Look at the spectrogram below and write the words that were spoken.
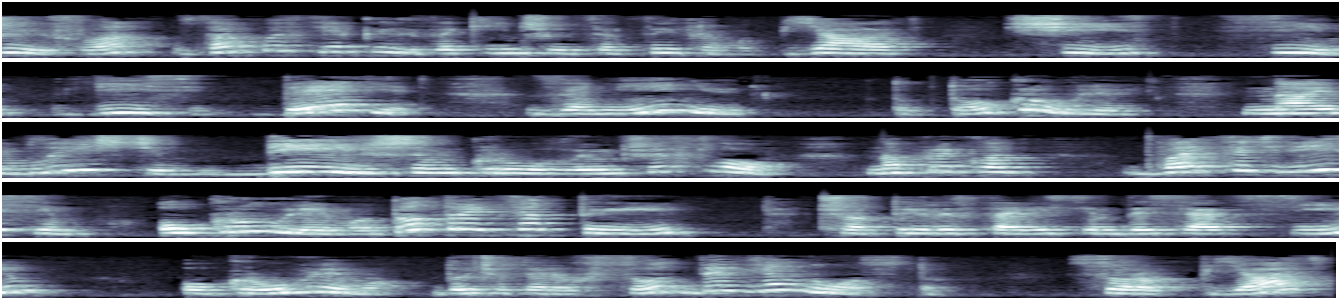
Числа, запис яких закінчується цифрами 5, 6, 7, 8, 9, замінюють, тобто округлюють, найближчим більшим круглим числом. Наприклад, 28 округлюємо до 30, 487 округлюємо до 490, 45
